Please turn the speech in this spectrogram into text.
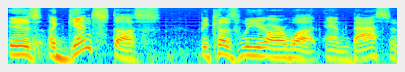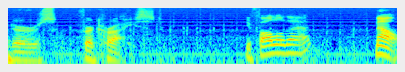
is against us because we are what? Ambassadors for Christ. You follow that? Now,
